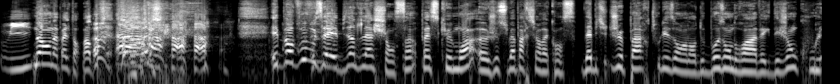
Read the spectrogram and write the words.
Oui. Non, on n'a pas le temps. Pardon. et ben vous, vous avez bien de la chance, hein, parce que moi, euh, je suis pas partie en vacances. D'habitude, je pars tous les ans hein, dans de beaux endroits avec des gens cool,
